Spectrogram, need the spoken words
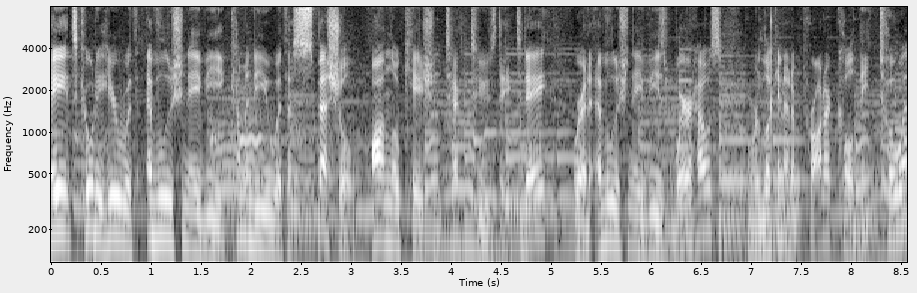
Hey, it's Cody here with Evolution AV, coming to you with a special on-location Tech Tuesday. Today, we're at Evolution AV's warehouse, and we're looking at a product called the TOA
